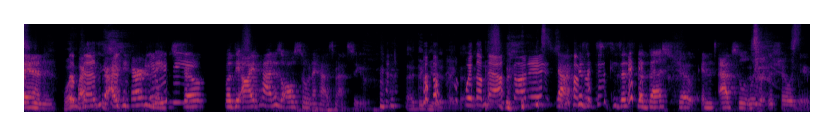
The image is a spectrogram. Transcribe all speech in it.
And What? The I, think, best- I think I already made would this be- joke, but the iPad is also in a hazmat suit. I think you did make that With a mask on it? Yeah, because it's, his 'cause it's the best joke, and it's absolutely what the show would do.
